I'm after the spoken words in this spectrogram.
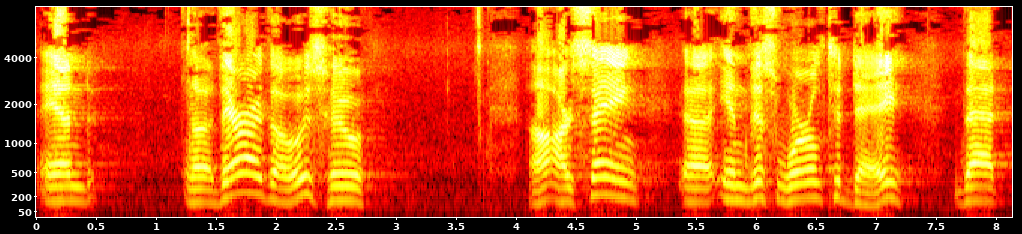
And uh, there are those who uh, are saying uh, in this world today that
